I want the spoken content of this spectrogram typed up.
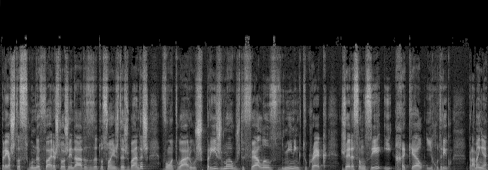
Para esta segunda-feira estão agendadas as atuações das bandas. Vão atuar os Prisma, os The Fellows, The Meaning to Crack, Geração Z e Raquel e Rodrigo. Para amanhã,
